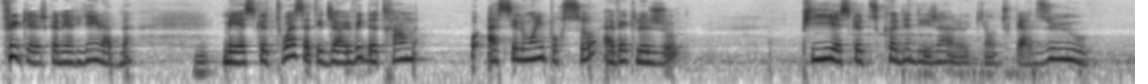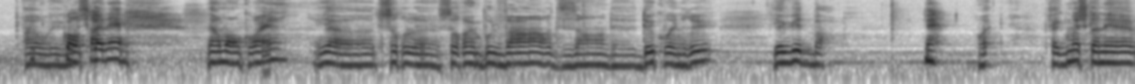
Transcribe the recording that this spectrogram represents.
Fait que je connais rien là-dedans. Mais est-ce que toi, ça t'est déjà arrivé de te rendre assez loin pour ça avec le jeu? Puis est-ce que tu connais des gens là, qui ont tout perdu ou Ah oui, moi, je connais. Dans mon coin, il y a sur, le, sur un boulevard, disons, de deux coins de rue, il y a huit bars. Ben, Ouais. Fait que moi, je connais,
